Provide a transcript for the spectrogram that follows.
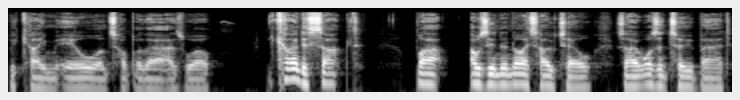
became ill on top of that as well, it kind of sucked. But I was in a nice hotel, so it wasn't too bad.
